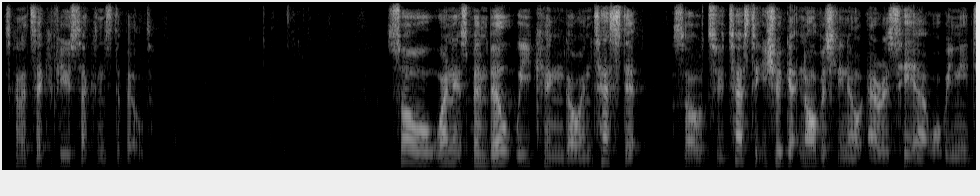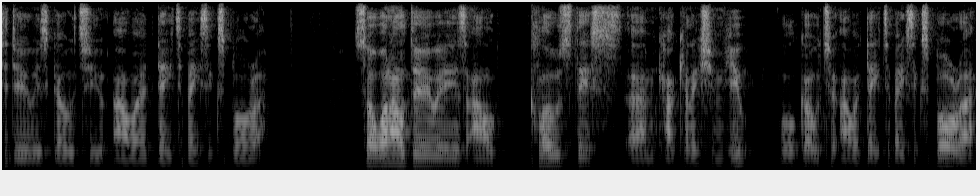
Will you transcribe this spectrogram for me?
it's going to take a few seconds to build so when it's been built we can go and test it so to test it you should get obviously no errors here what we need to do is go to our database explorer so what I'll do is I'll close this um, calculation view. We'll go to our Database Explorer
